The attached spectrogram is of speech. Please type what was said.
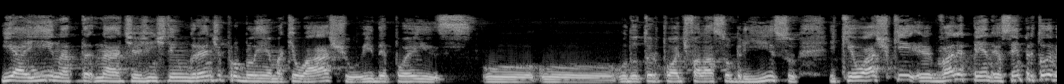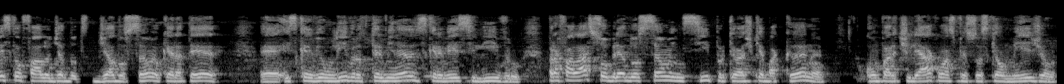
E aí, Nath, a gente tem um grande problema que eu acho, e depois o, o, o doutor pode falar sobre isso, e que eu acho que eh, vale a pena. Eu sempre, toda vez que eu falo de, ado de adoção, eu quero até é, escrever um livro, terminando de escrever esse livro, para falar sobre adoção em si, porque eu acho que é bacana compartilhar com as pessoas que almejam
